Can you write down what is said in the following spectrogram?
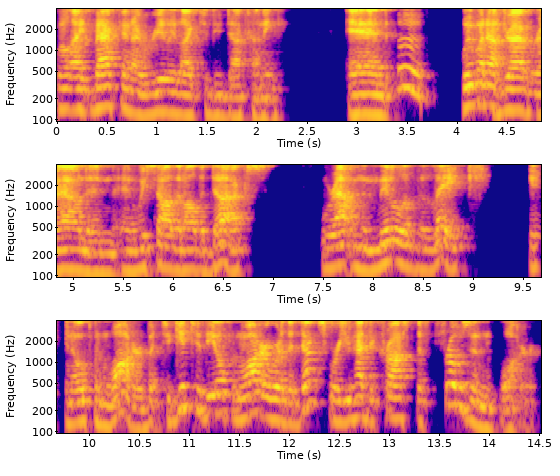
well, I back then I really liked to do duck hunting, and mm. We went out driving around and and we saw that all the ducks were out in the middle of the lake in, open water. But to get to the open water where the ducks were, you had to cross the frozen water.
